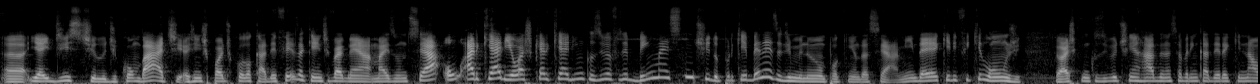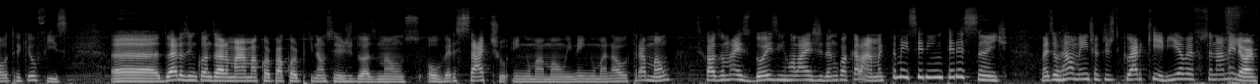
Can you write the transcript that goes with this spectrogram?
Uh, e aí de estilo de combate, a gente pode colocar defesa, que a gente vai ganhar mais um de CA, ou arquearia. Eu acho que arquearia, inclusive, vai fazer bem mais sentido, porque beleza diminui um pouquinho da CA. Minha ideia é que ele fique longe. Eu acho que, inclusive, eu tinha errado nessa brincadeira aqui na outra que eu fiz. Uh, duelos enquanto arma arma corpo a corpo que não seja de duas mãos ou versátil em uma mão e nenhuma na outra mão. Causa mais dois enrolagens de dano com aquela arma, que também seria interessante. Mas eu realmente acredito que o arqueria vai funcionar melhor.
